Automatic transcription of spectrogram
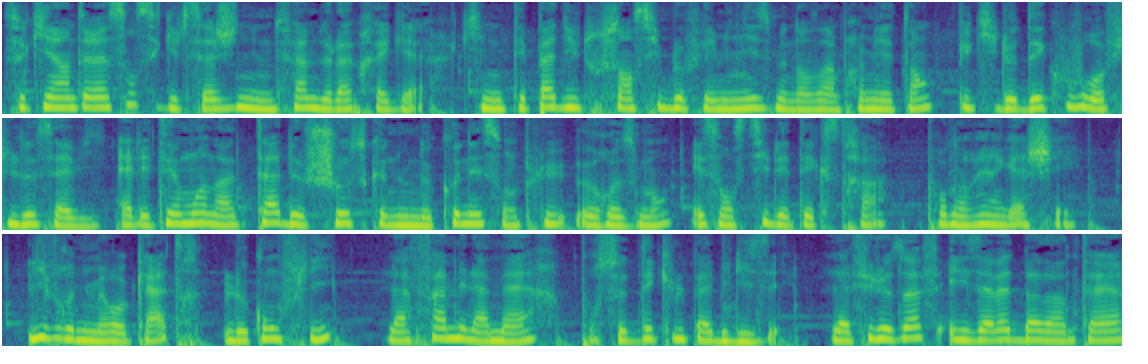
Ce qui est intéressant, c'est qu'il s'agit d'une femme de l'après-guerre, qui n'était pas du tout sensible au féminisme dans un premier temps, puis qui le découvre au fil de sa vie. Elle est témoin d'un tas de choses que nous ne connaissons plus, heureusement, et son style est extra, pour ne rien gâcher. Livre numéro 4, Le conflit, la femme et la mère pour se déculpabiliser. La philosophe Elisabeth Badinter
